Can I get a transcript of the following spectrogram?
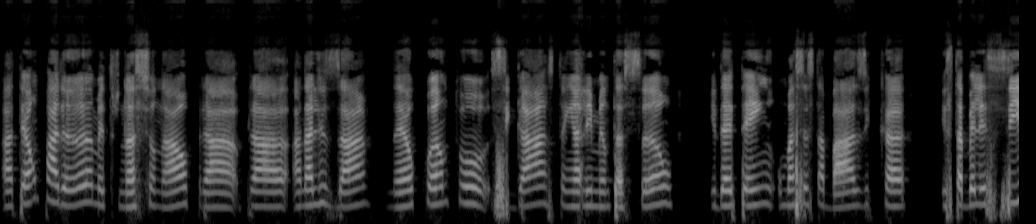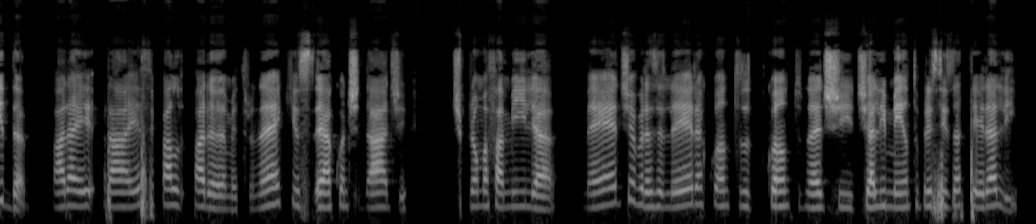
até um parâmetro nacional para analisar né, o quanto se gasta em alimentação, e daí tem uma cesta básica estabelecida para, para esse parâmetro, né, que é a quantidade para uma família média brasileira, quanto, quanto né, de, de alimento precisa ter ali.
